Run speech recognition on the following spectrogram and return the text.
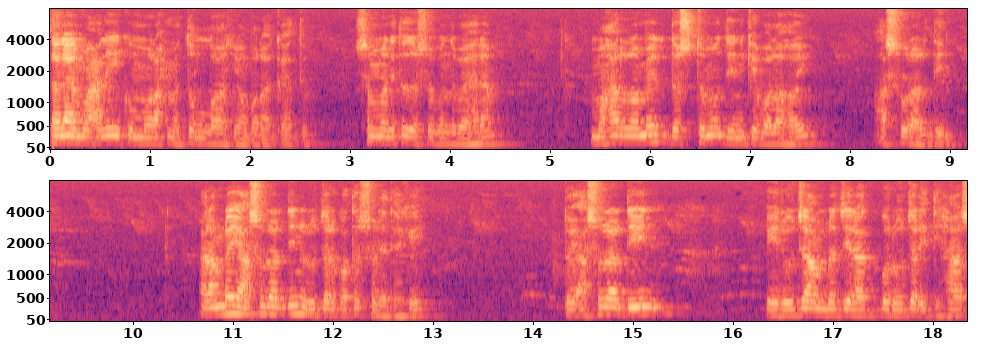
সালামু আলাইকুম রহমতুল্লাহ বরাকাত সম্মানিত দর্শক বন্ধু ভাইহারাম মহারমের দশতম দিনকে বলা হয় আশুরার দিন। আর আমরা এই আশুরার দিন রোজার কথা শুনে থাকি। তো এই আশুরার দিন, এই রোজা আমরা যে রাখব, রোজার ইতিহাস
